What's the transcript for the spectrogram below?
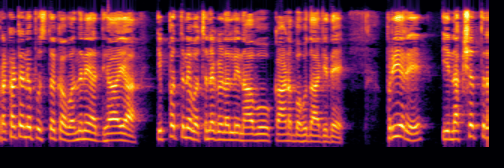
ಪ್ರಕಟಣೆ ಪುಸ್ತಕ ಒಂದನೇ ಅಧ್ಯಾಯ ಇಪ್ಪತ್ತನೇ ವಚನಗಳಲ್ಲಿ ನಾವು ಕಾಣಬಹುದಾಗಿದೆ. ಪ್ರಿಯರೇ, ಈ ನಕ್ಷತ್ರ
